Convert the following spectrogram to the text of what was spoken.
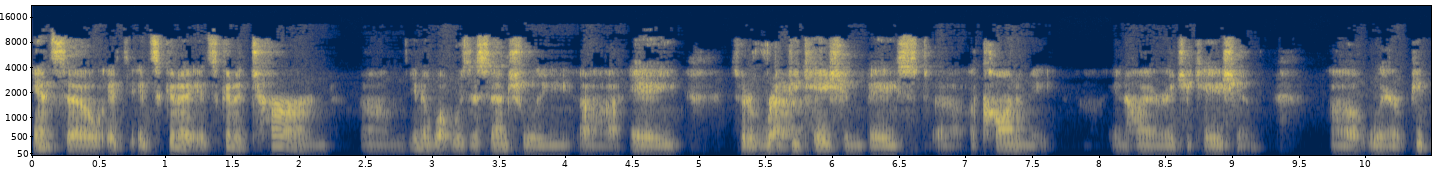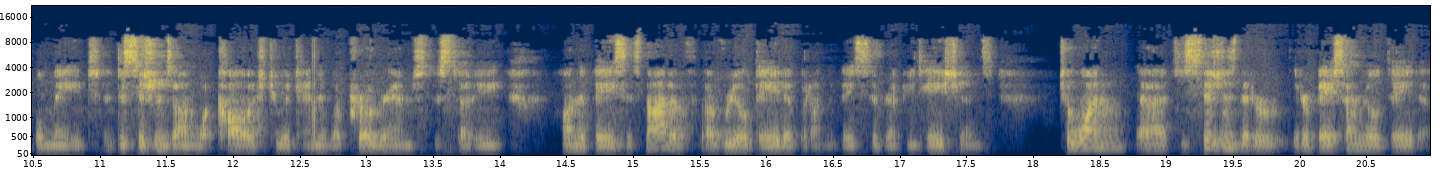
and so it, it's gonna it's gonna turn um, you know what was essentially a sort of reputation based economy in higher education, uh, where people made decisions on what college to attend and what programs to study on the basis not of, of real data, but on the basis of reputations, to one uh, decisions that are that are based on real data.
